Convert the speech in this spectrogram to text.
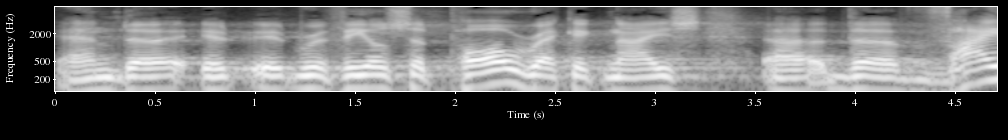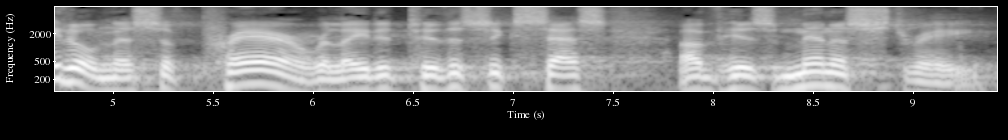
And uh, it, it, reveals that Paul recognized uh, the vitalness of prayer related to the success of his ministry.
